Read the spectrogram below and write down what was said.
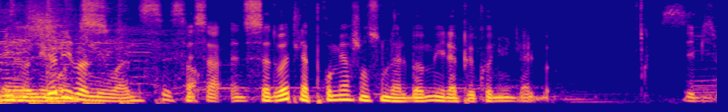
Euh, Only Once, c'est ça. Ça. Ça doit être la première chanson de l'album et la plus connue de l'album. Des bisous.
